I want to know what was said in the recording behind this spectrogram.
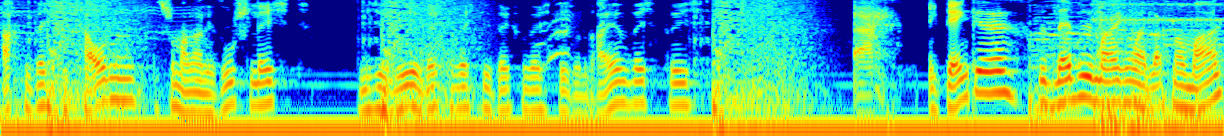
68.000, das ist schon mal gar nicht so schlecht. Wie ich hier sehe, 66, 66 und 63. Ach, ich denke, das Level mache ich mal glatt normal.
